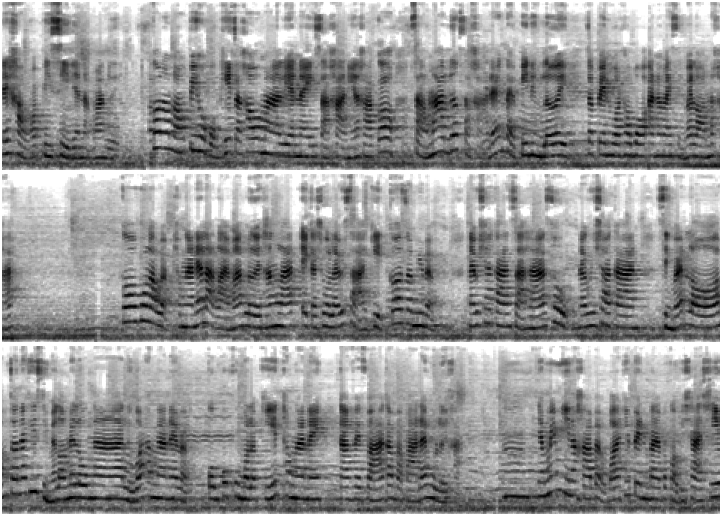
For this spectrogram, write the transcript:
ได้ข่าวว่าปี4เรียนหนักมากเลย ก็น้องๆ ปี 66 ที่จะเข้ามาเรียนในสาขานี้นะคะ ก็สามารถเลือกสาขาได้ตั้งแต่ปีหนึ่งเลย จะเป็นวทบอนามัยสิ่งแวดล้อมนะคะ ก็พวกเราแบบทำงานได้หลากหลายมากเลย ทั้งรัฐ เอกชนและวิสาหกิจก็จะมีแบบนักวิชาการสาธารณสุข นักวิชาการสิ่งแวดล้อม เจ้าหน้าที่สิ่งแวดล้อมในโรงงาน หรือว่าทำงานในแบบกรมควบคุมมลพิษทำงานในการไฟฟ้าการประปาได้หมดเลยค่ะ นะคะ แบบว่าที่เป็นใบประกอบวิชาชีพ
